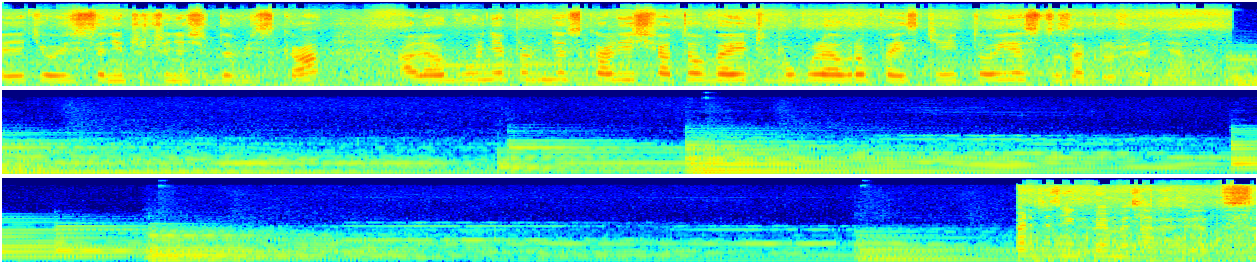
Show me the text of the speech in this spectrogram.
y, jakiegoś zanieczyszczenia środowiska, ale ogólnie pewnie w skali światowej czy w ogóle europejskiej to jest to zagrożenie. Dziękujemy za wywiad.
